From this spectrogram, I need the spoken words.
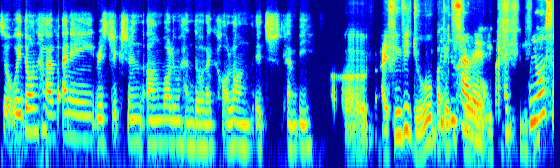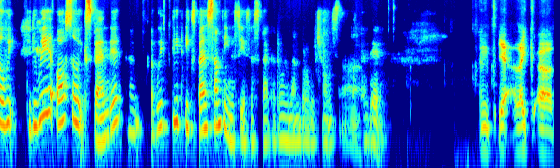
So we don't have any restriction on volume handle, like how long it can be. Uh, I think we do, but we it's do very it. long. we also we did we also expand it? Um, we did expand something in the CSI spec. I don't remember which one we uh, expanded. And yeah, like uh,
